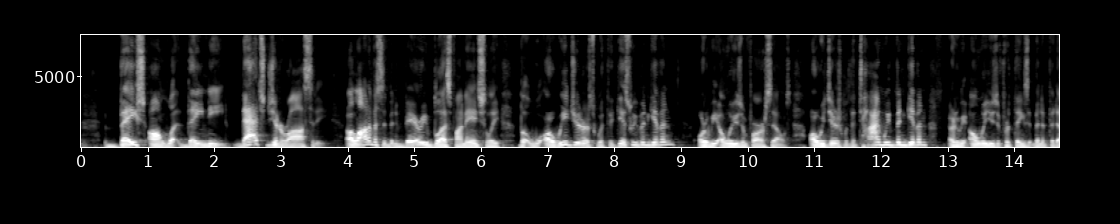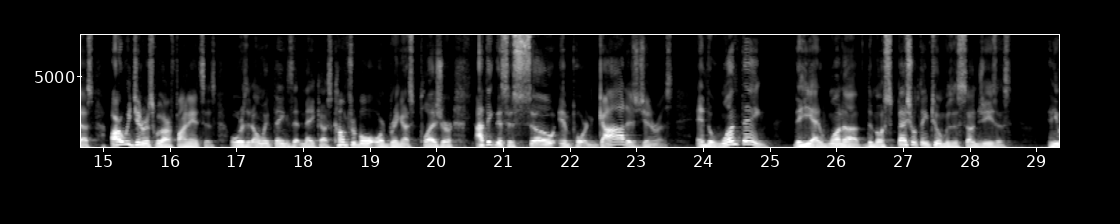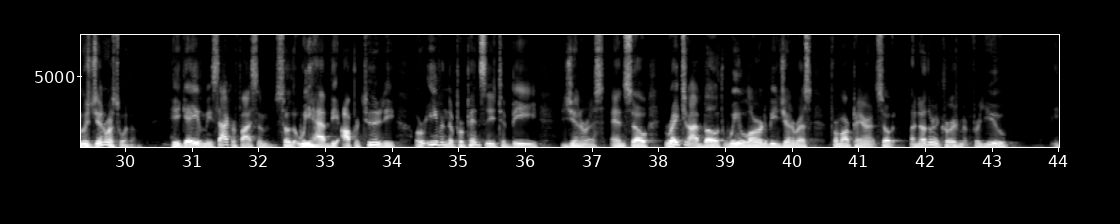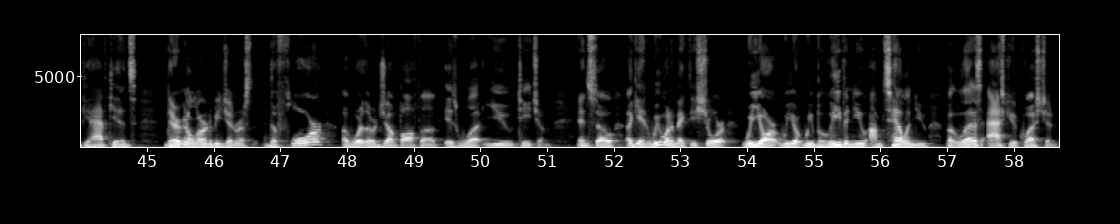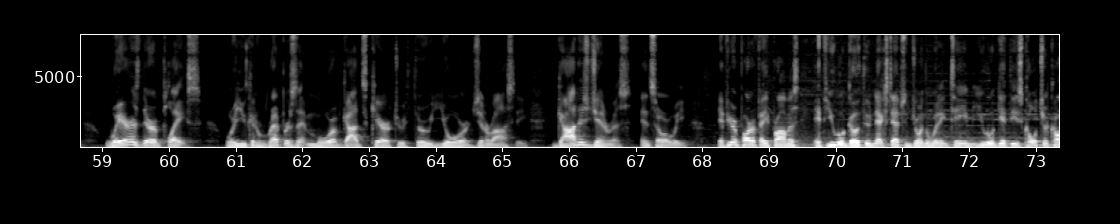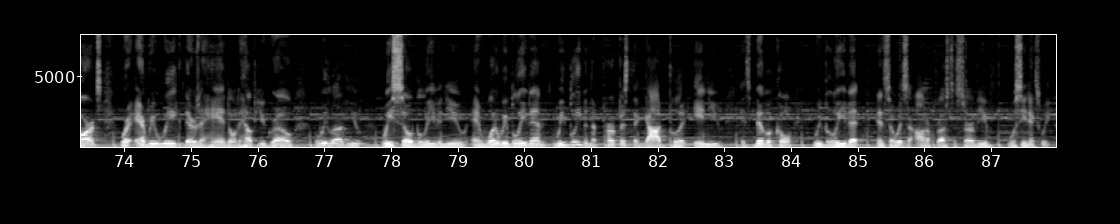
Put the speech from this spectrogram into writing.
based on what they need. That's generosity. A lot of us have been very blessed financially, but are we generous with the gifts we've been given? Or do we only use them for ourselves? Are we generous with the time we've been given? Or do we only use it for things that benefit us? Are we generous with our finances? Or is it only things that make us comfortable or bring us pleasure? I think this is so important. God is generous. And the one thing that he had one of, the most special thing to him was his son Jesus. And he was generous with him. He gave he sacrificed him so that we have the opportunity or even the propensity to be generous. And so, Rach and I both, we learn to be generous from our parents. So, another encouragement for you, if you have kids, they're going to learn to be generous. The floor of where they'll jump off of is what you teach them. And so again, we want to make these short. We are we are we believe in you. I'm telling you. But let us ask you a question. Where is there a place where you can represent more of God's character through your generosity? God is generous, and so are we. If you're a part of Faith Promise, if you will go through next steps and join the winning team, you will get these culture cards where every week there's a handle to help you grow. But we love you. We so believe in you. And what do we believe in? We believe in the purpose that God put in you. It's biblical. We believe it. And so it's an honor for us to serve you. We'll see you next week.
